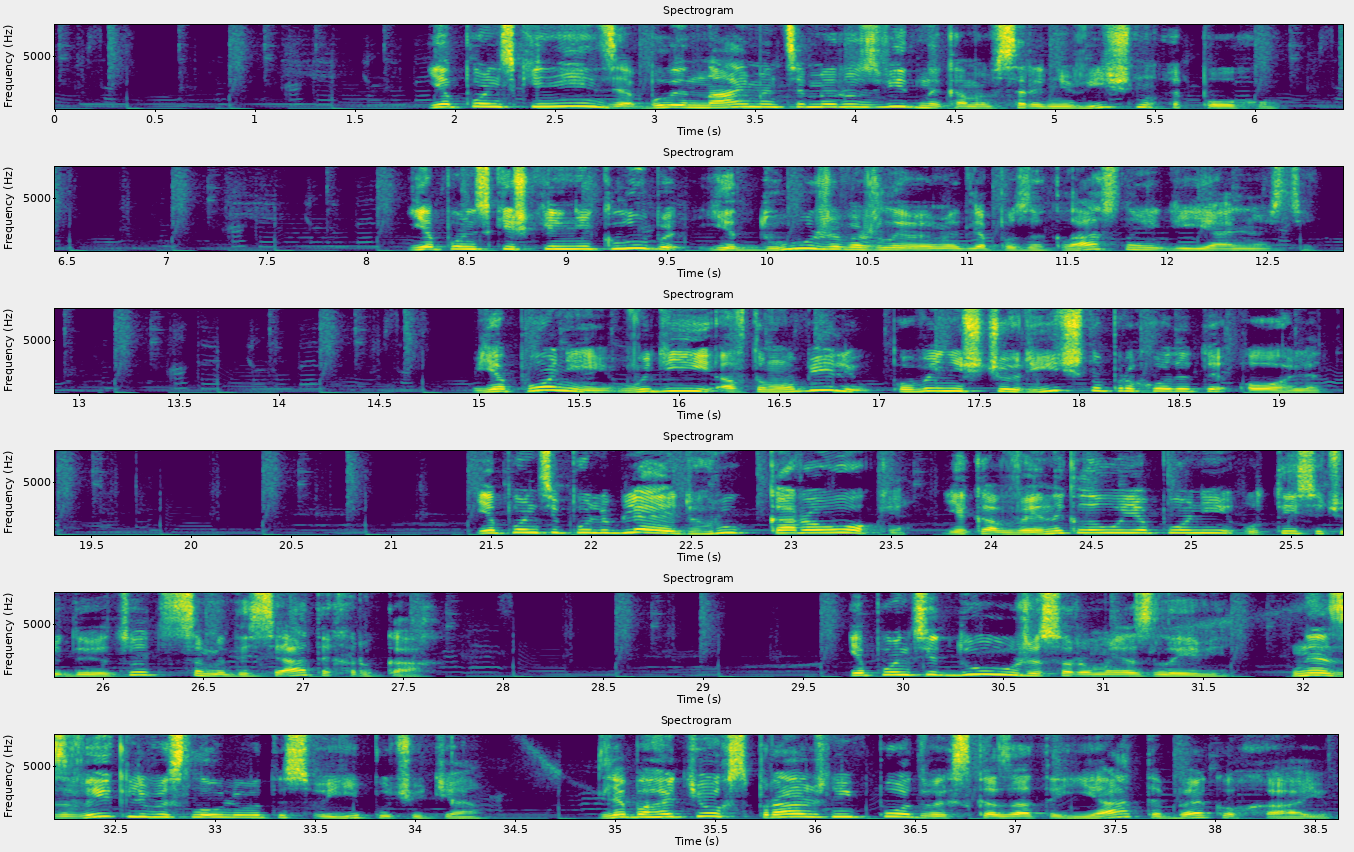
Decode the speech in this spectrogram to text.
Японські ніндзя були найманцями-розвідниками в середньовічну епоху. Японські шкільні клуби є дуже важливими для позакласної діяльності. В Японії водії автомобілів повинні щорічно проходити огляд. Японці полюбляють гру караоке, яка виникла у Японії у 1970-х роках. Японці дуже сором'язливі, не звиклі висловлювати свої почуття. Для багатьох справжній подвиг сказати Я тебе кохаю.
